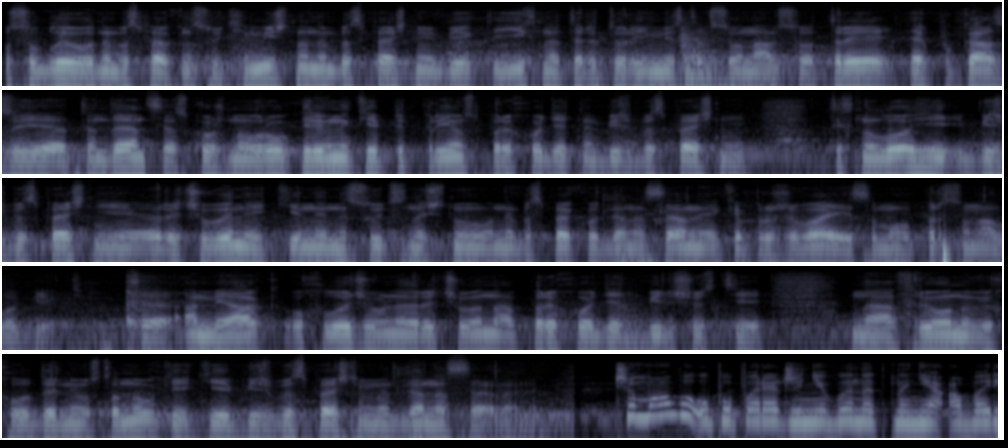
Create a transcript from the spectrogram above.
Особливо небезпеку несуть хімічно небезпечні об'єкти. Їх на території міста всього навсього три. Як показує тенденція, з кожного року керівники підприємств переходять на більш безпечні технології і більш безпечні речовини, які не несуть значну небезпеку для населення, яке проживає і самого персоналу об'єктів. Це аміак, охолоджувальна речовина. Переходять більшості на фреонові холодильні установки, які є більш безпечними для населення. Чимало у попередженні виникнення аварій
